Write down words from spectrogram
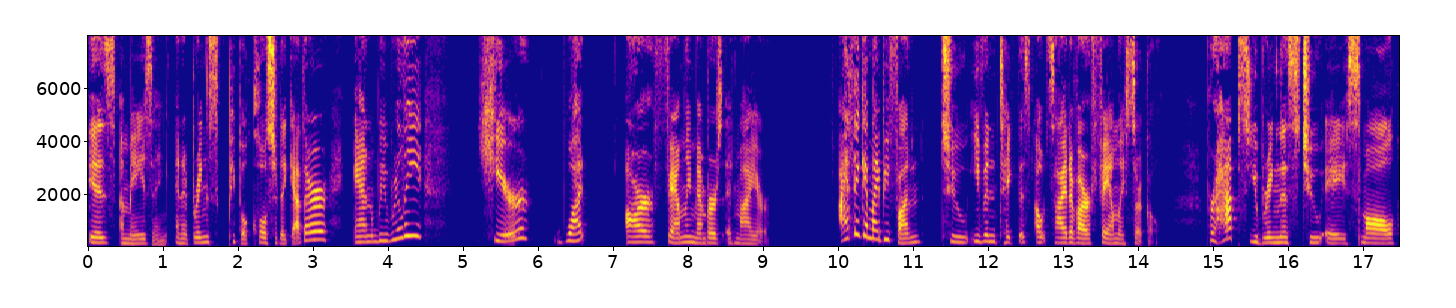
is amazing and it brings people closer together. And we really hear what our family members admire. I think it might be fun to even take this outside of our family circle. Perhaps you bring this to a small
